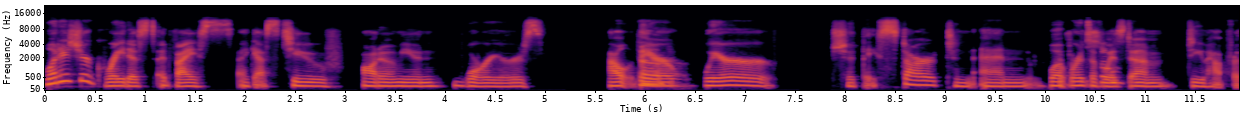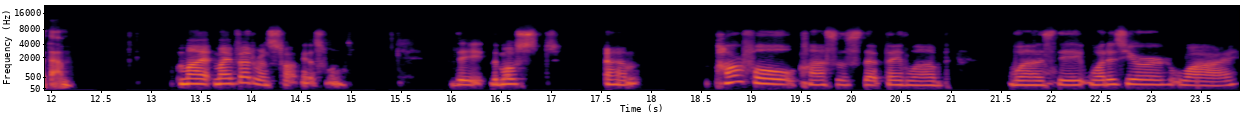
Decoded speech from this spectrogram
what is your greatest advice, I guess, to autoimmune warriors out there? Um, where should they start, and and what words of wisdom do you have for them? my my veterans taught me this one. The the most um, powerful classes that they loved was the what is your why?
